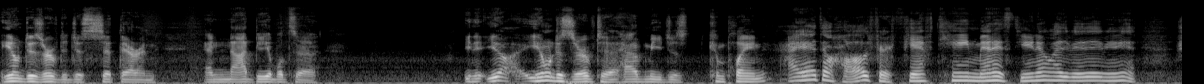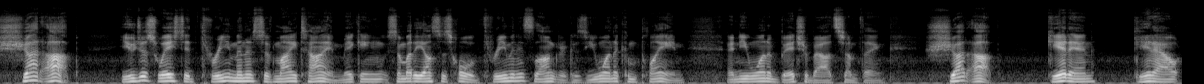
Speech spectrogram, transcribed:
you don't deserve to just sit there and and not be able to you know, you don't deserve to have me just complain. I had to hold for 15 minutes. Do you know what? Shut up. You just wasted three minutes of my time making somebody else's hold three minutes longer because you want to complain and you want to bitch about something. Shut up. Get in, get out,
